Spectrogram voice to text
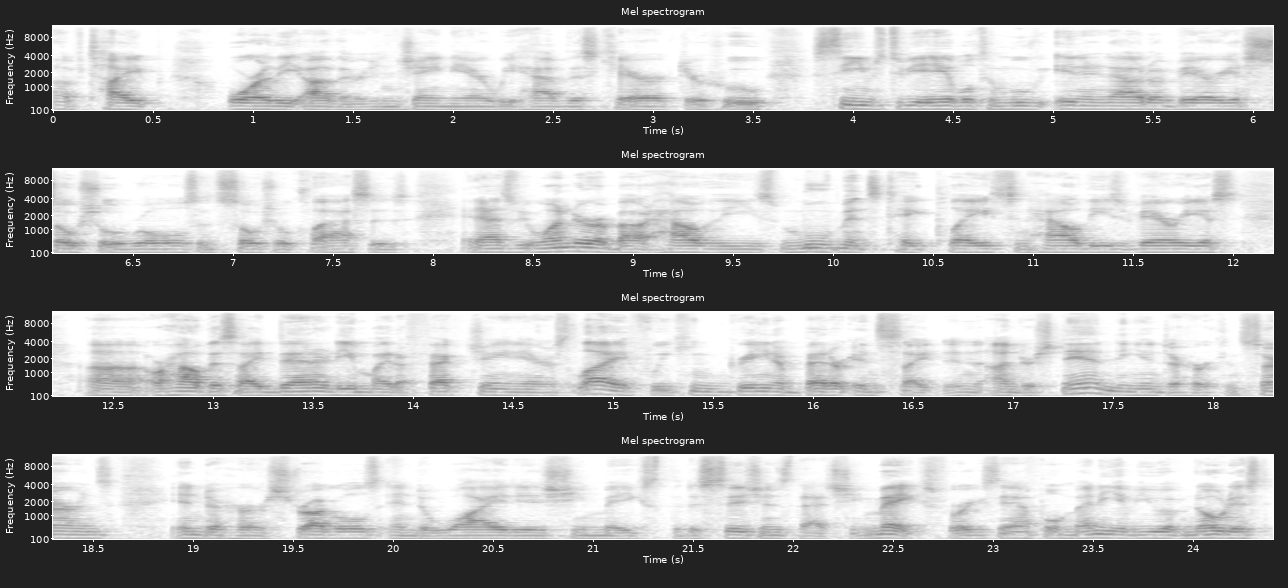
of type or the other. In Jane Eyre we have this character who seems to be able to move in and out of various social roles and social classes. And as we wonder about how these movements take place and how these various uh, or how this identity might affect Jane Eyre's life, we can gain a better insight insight and understanding into her concerns, into her struggles, into why it is she makes the decisions that she makes. For example, many of you have noticed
